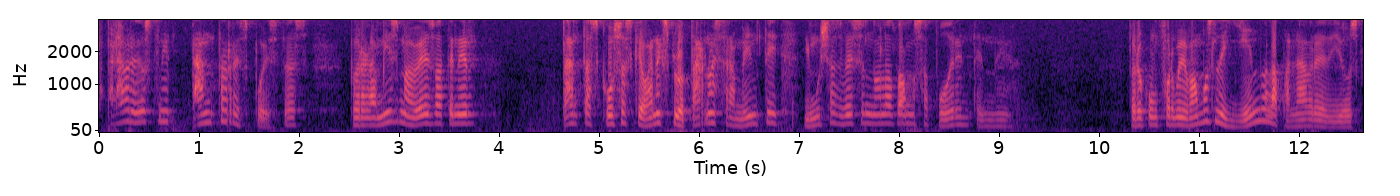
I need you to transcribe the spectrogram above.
La palabra de Dios tiene tantas respuestas, pero a la misma vez va a tener tantas cosas que van a explotar nuestra mente y muchas veces no las vamos a poder entender. Pero conforme vamos leyendo la palabra de Dios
